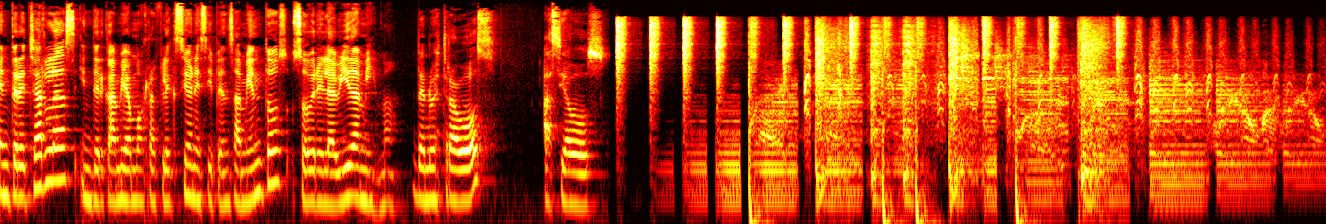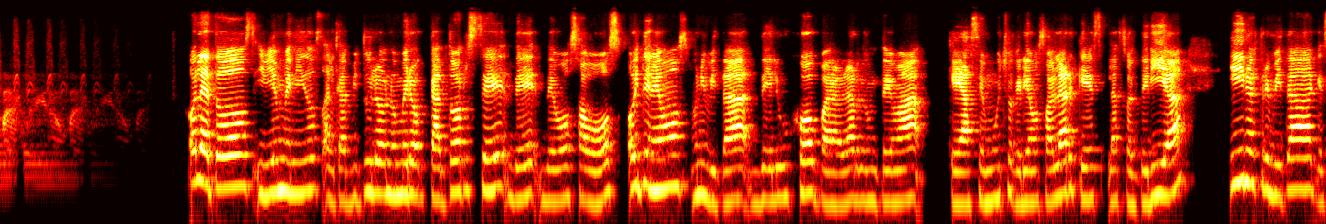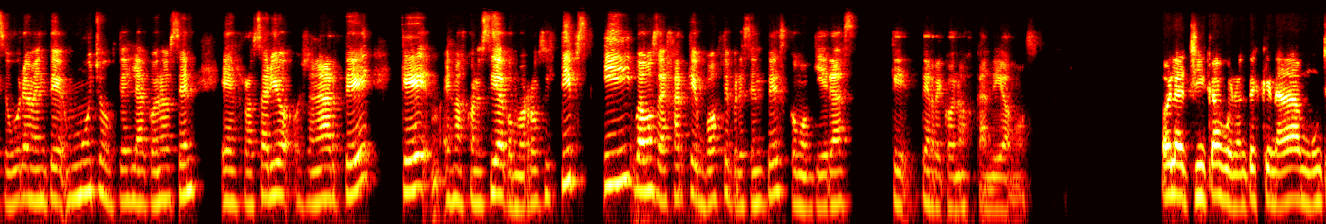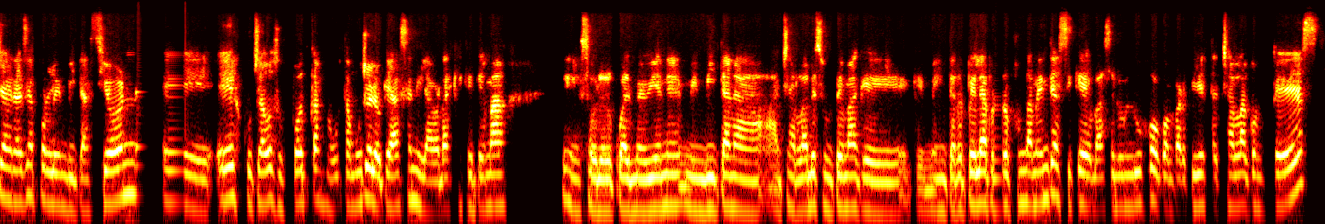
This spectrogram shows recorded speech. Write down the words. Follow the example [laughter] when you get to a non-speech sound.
Entre charlas intercambiamos reflexiones y pensamientos sobre la vida misma. De nuestra voz hacia vos. Hola a todos y bienvenidos al capítulo número 14 de De Voz a Voz. Hoy tenemos una invitada de lujo para hablar de un tema que hace mucho queríamos hablar, que es la soltería. Y nuestra invitada, que seguramente muchos de ustedes la conocen, es Rosario Ollanarte, que es más conocida como Rosy Tips, y vamos a dejar que vos te presentes como quieras que te reconozcan, digamos. Hola chicas, bueno, antes que nada, muchas gracias por la invitación. Eh, he escuchado sus podcasts, me gusta mucho lo que hacen y la verdad es que este tema eh, sobre el cual me, viene, me invitan a, charlar es un tema que, me interpela profundamente, así que va a ser un lujo compartir esta charla con ustedes.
